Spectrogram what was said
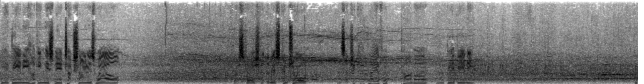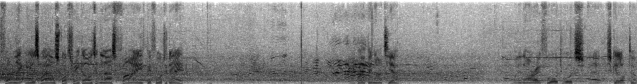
Biabiany hugging this near touchline as well. Frustration at the miscontrol. And such a key player for Parma, uh, Biabiany. Good form lately as well. Scored three goals in the last five before today. by Benatia. Molinaro forward towards uh, Schelotto.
